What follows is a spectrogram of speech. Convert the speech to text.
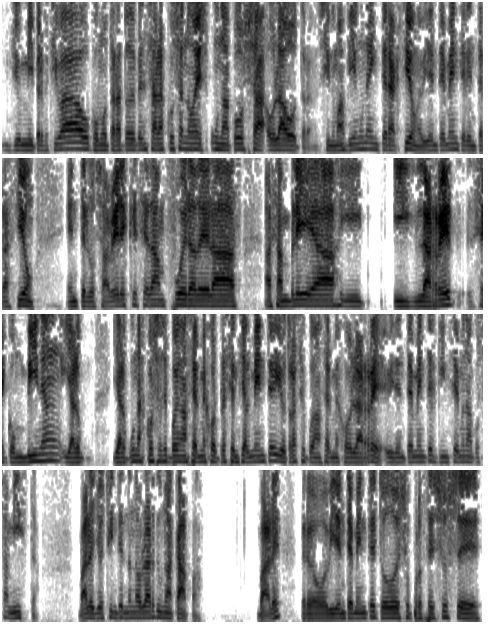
yo, mi perspectiva o como trato de pensar las cosas no es una cosa o la otra, sino más bien una interacción. Evidentemente, la interacción entre los saberes que se dan fuera de las asambleas y, y la red se combinan y, y algunas cosas se pueden hacer mejor presencialmente y otras se pueden hacer mejor en la red. Evidentemente, el 15 es una cosa mixta. ¿Vale? Yo estoy intentando hablar de una capa. ¿Vale? Pero evidentemente todos esos procesos se,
